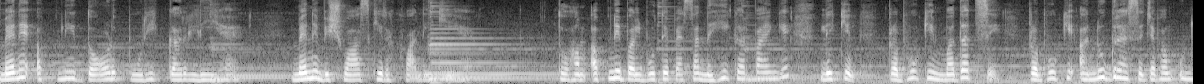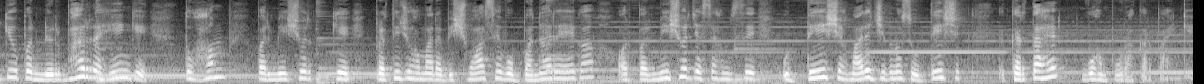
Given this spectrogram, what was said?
मैंने अपनी दौड़ पूरी कर ली है। मैंने विश्वास की रखवाली की है। तो हम अपने बलबूते पैसा नहीं कर पाएँगे। लेकिन प्रभु की मदद से, प्रभु की अनुग्रह से जब हम उनके ऊपर निर्भर रहेंगे तो हम परमेश्वर के प्रति जो हमारा विश्वास है वो बना रहेगा और परमेश्वर जैसे हमसे उद्देश्य, हमारे जीवनों से उद्देश्य करता है, वो हम पूरा कर पाएँगे।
